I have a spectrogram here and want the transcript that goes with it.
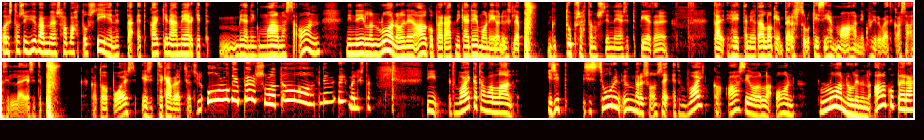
olisi tosi hyvä myös havahtua siihen, että, että kaikki nämä merkit, mitä niin maailmassa on, niin niillä on luonnollinen alkuperä, että mikä demoni on niin pff, niin tupsahtanut sinne ja sitten piirtänyt tai heittänyt jotain login perssulki siihen maahan niin hirveät kasaa silleen, ja sitten pff, katoaa pois. Ja sitten sä kävelet sieltä silleen, oo login perssulla, että oo, miten ihmeellistä. Niin, että vaikka tavallaan, ja sitten siis suurin ymmärrys on se, että vaikka asioilla on luonnollinen alkuperä,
